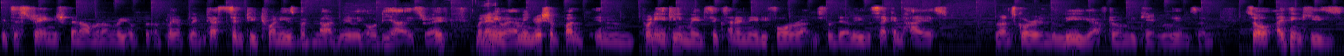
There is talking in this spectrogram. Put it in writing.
it's a strange phenomenon where you have a player playing tests and T20s, but not really ODIs, right? But Yeah. anyway, I mean, Rishabh Pant in 2018 made 684 runs for Delhi, the second highest run scorer in the league after only Kane Williamson. So I think he's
